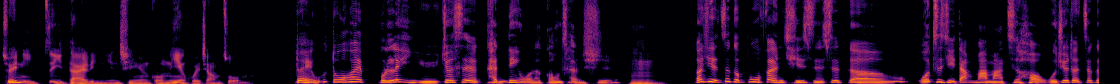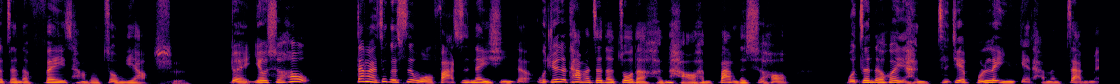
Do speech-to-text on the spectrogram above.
所以你自己带领年轻员工，你也会这样做吗？对，我都会不吝于就是肯定我的工程师。嗯。而且这个部分其实是跟我自己当妈妈之后，我觉得这个真的非常的重要。是。对，有时候。当然，这个是我发自内心的。我觉得他们真的做得很好、很棒的时候，我真的会很直接、不吝于给他们赞美，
